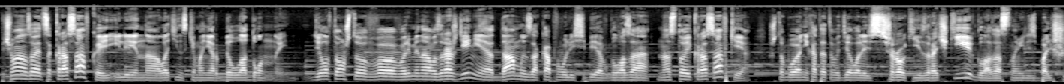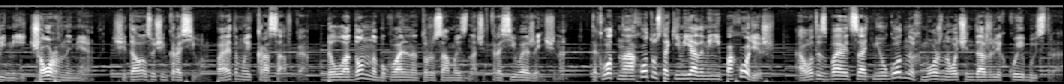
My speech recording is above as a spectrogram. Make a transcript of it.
Почему она называется красавкой или на латинский манер белладонной? Дело в том, что в времена Возрождения дамы закапывали себе в глаза настой красавки, чтобы у них от этого делались широкие зрачки, глаза становились большими и черными. Считалось очень красивым, поэтому и красавка. Белладонна буквально то же самое и значит, красивая женщина. Так вот, на охоту с такими ядами не походишь, а вот избавиться от неугодных можно очень даже легко и быстро.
